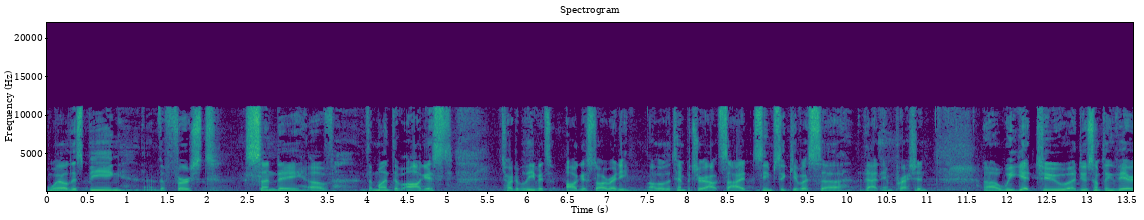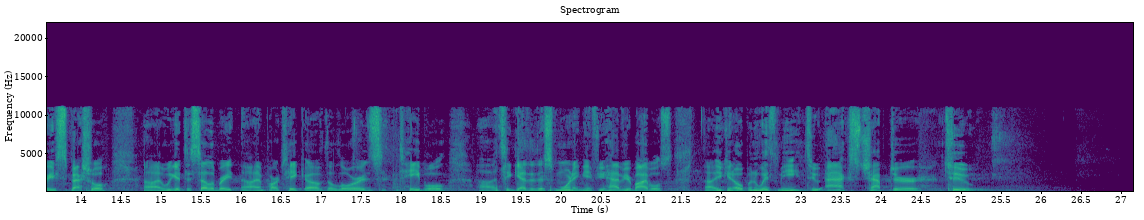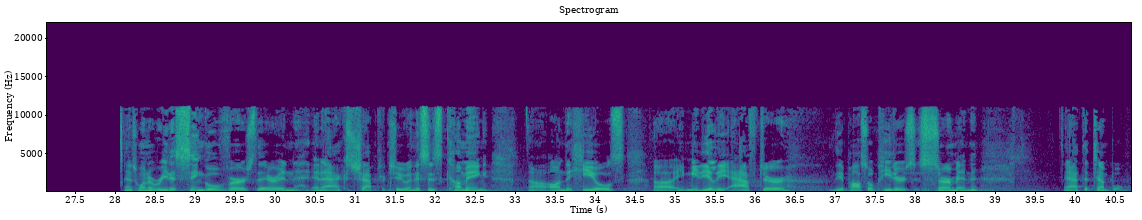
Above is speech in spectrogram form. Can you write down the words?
Well, this being the first Sunday of the month of August, it's hard to believe it's August already, although the temperature outside seems to give us uh, that impression. Uh, we get to uh, do something very special, uh, and we get to celebrate uh, and partake of the Lord's table uh, together this morning. If you have your Bibles, you can open with me to Acts chapter 2. I just want to read a single verse there in, in Acts chapter 2. And this is coming uh, on the heels uh, immediately after the Apostle Peter's sermon at the temple.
